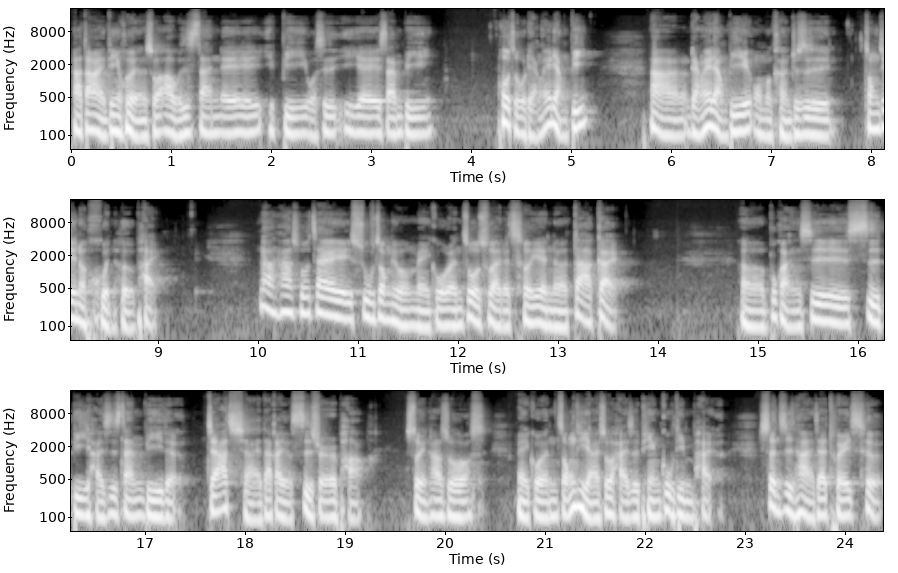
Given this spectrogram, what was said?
那当然一定会有人说啊，我是三 A 一 B，我是一 A 三 B，或者我两 A 两 B。那两 A 两 B，我们可能就是中间的混合派。那他说，在书中有美国人做出来的测验呢，大概呃，不管是四 B 还是三 B 的，加起来大概有四十二趴。所以他说，美国人总体来说还是偏固定派的，甚至他还在推测，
